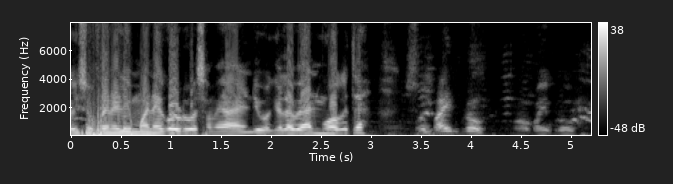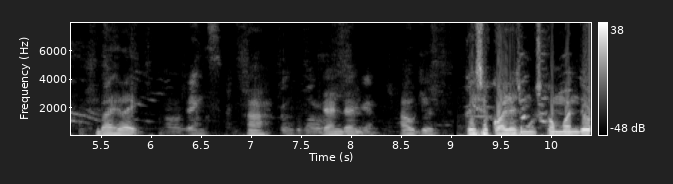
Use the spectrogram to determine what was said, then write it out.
Guys finally ಮನೆಗೆ ಹೊರಡುವ ಸಮಯ ಆ್ಯಂಡ್ ಇವಾಗೆಲ್ಲ ವ್ಯಾನ್ ಮೂವ್ ಆಗುತ್ತೆ. So bye bro bye bro bye bye thanks ಹಾಂ done done okay guys college ಮುಗಿಸ್ಕೊಂಡ್ ಬಂದು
